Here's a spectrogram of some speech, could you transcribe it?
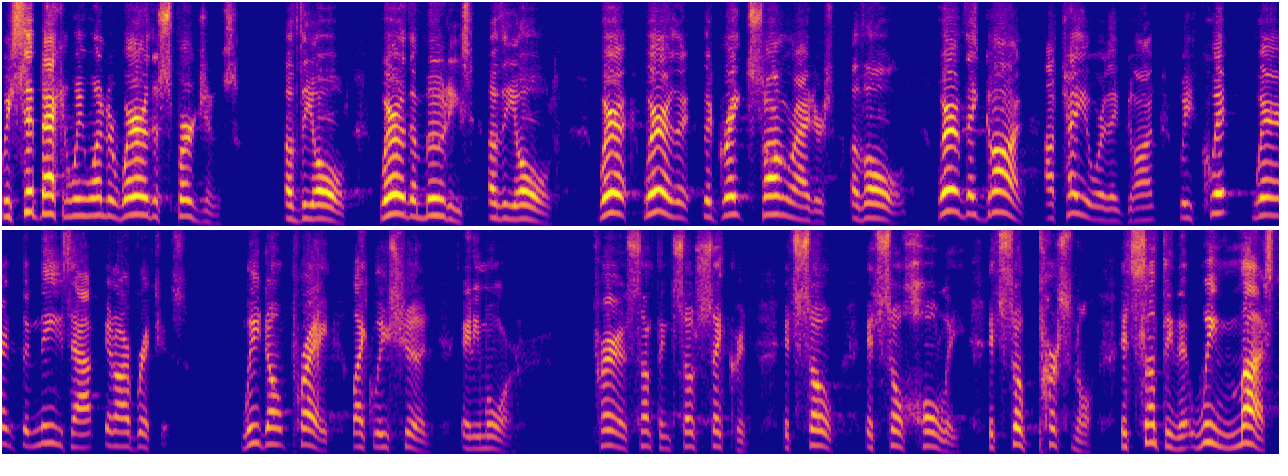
We sit back and we wonder where are the Spurgeons of the old? Where are the Moody's of the old? Where, where are the, the great songwriters of old? Where have they gone? I'll tell you where they've gone. We've quit wearing the knees out in our breeches. We don't pray like we should anymore. Prayer is something so sacred. It's so it's so holy. It's so personal. It's something that we must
